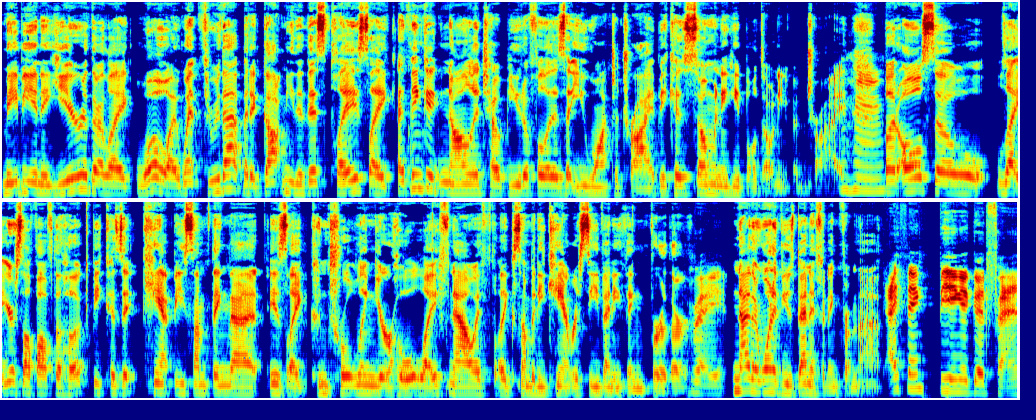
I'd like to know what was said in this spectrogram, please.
maybe in a year, they're like, whoa, I went through that, but it got me to this place. Like, I think acknowledge how beautiful it is that you want to try because so many people don't even try. Mhm. But also let yourself off the hook because it can't be something that is like controlling your whole life now if like somebody can't receive anything further. Right. Neither one of you is benefiting from that. I think being a good friend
